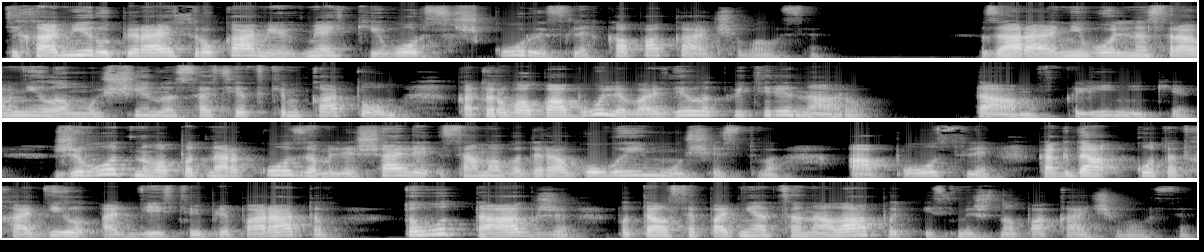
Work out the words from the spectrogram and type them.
Тихомир, упираясь руками в мягкий ворс шкуры, слегка покачивался. Зара невольно сравнила мужчину с соседским котом, которого бабуля возила к ветеринару. Там, в клинике, Животного под наркозом лишали самого дорогого имущества, а после, когда кот отходил от действия препаратов, то вот так же пытался подняться на лапы и смешно покачивался.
